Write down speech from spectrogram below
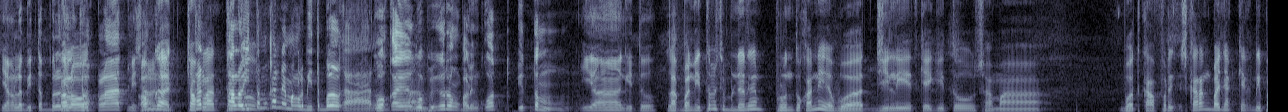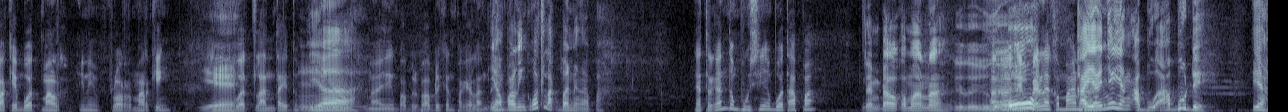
Yang lebih tebel Kalau- yang coklat Oh misalnya. enggak, coklat kan kalau hitam kan emang lebih tebel kan? Gua kayak gua pikir yang paling kuat hitam. Iya gitu. Lakban hitam sebenarnya peruntukannya ya buat jilid kayak gitu sama buat cover. Sekarang banyak yang dipakai buat mal ini floor marking Iya. buat lantai itu. Iya. Nah, yang pabrik-pabrik kan pakai lantai. Yang itu. paling kuat lakban yang apa? Ya tergantung fungsinya buat apa. Nempel ke mana gitu juga. Ah, ya. nempelnya ke mana? Kayaknya yang abu-abu deh. Ya.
